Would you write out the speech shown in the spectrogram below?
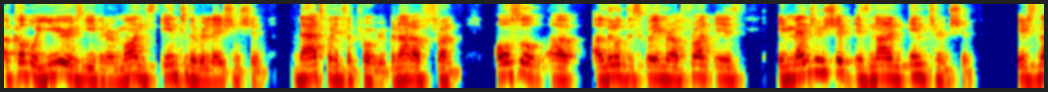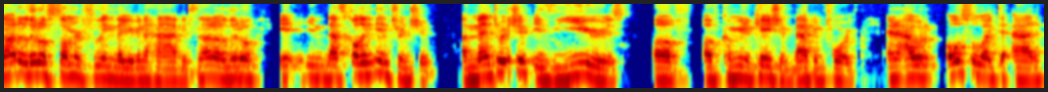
a couple years even or months into the relationship that's when it's appropriate but not up front also uh, a little disclaimer up front is a mentorship is not an internship it's not a little summer fling that you're to have it's not a little it, it, that's called an internship a mentorship is years of of communication back and forth and I would also like to add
